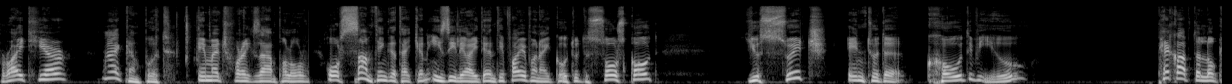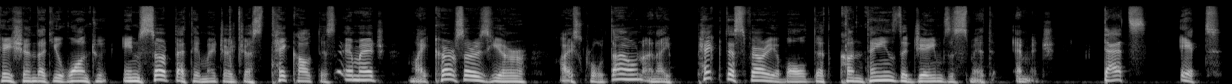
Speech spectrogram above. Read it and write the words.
right here. I can put image, for example, or, or something that I can easily identify when I go to the source code. You switch into the code view pick up the location that you want to insert that image. I just take out this image. My cursor is here. I scroll down and I pick this variable that contains the James Smith image. That's it.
